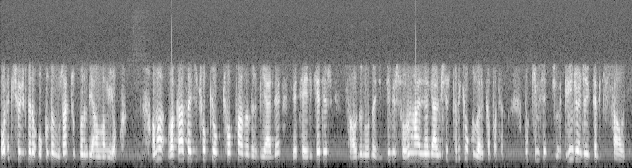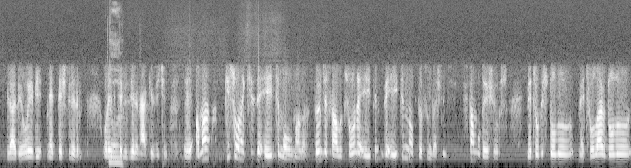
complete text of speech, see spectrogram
oradaki çocukları okuldan uzak tutmanın bir anlamı yok. Ama vaka sayısı çok yok, çok fazladır bir yerde ve tehlikedir. Salgın orada ciddi bir sorun haline gelmiştir. Tabii ki okulları kapatın. Bu kimse, şimdi birinci öncelik tabii ki sağlık. Bilal Bey orayı bir netleştirelim. Orayı Doğru. bir temizleyelim herkes için. Ee, ama bir sonrakizde eğitim olmalı. Önce sağlık sonra eğitim ve eğitim noktasında şimdi İstanbul'da yaşıyoruz. Metrobüs dolu, metrolar dolu,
